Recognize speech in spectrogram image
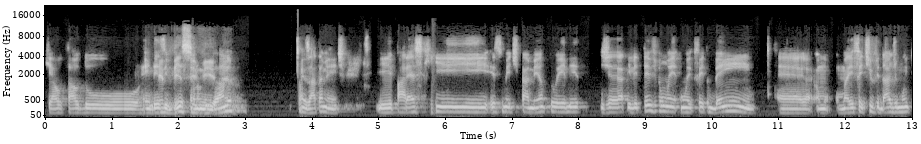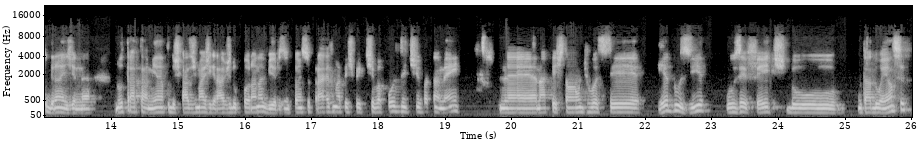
que é o tal do Remdesivir, se não me engano. Exatamente. E parece que esse medicamento ele já ele teve um, um efeito bem é, uma efetividade muito grande, né, no tratamento dos casos mais graves do coronavírus. Então isso traz uma perspectiva positiva também, né, na questão de você reduzir os efeitos do, da doença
